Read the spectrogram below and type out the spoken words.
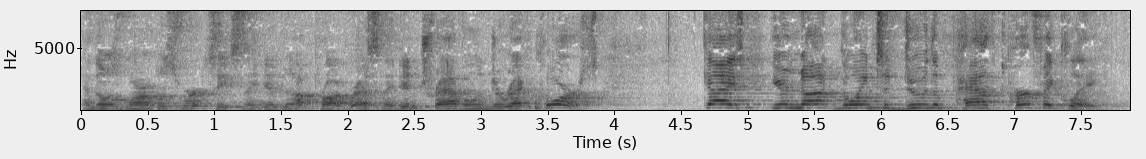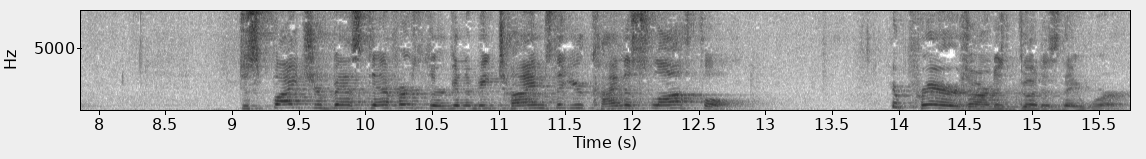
And those marvelous works and they did not progress, and they didn't travel in direct course. Guys, you're not going to do the path perfectly. Despite your best efforts, there are going to be times that you're kind of slothful. Your prayers aren't as good as they were.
